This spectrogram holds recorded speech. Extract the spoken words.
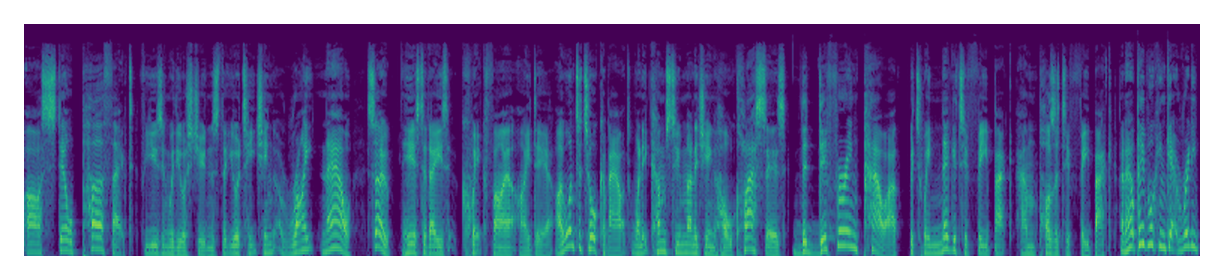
are still perfect for using with your students that you're teaching right now. So here's today's quick fire idea. I want to talk about when it comes to managing whole classes, the differing power between negative feedback and positive feedback and how people can get really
